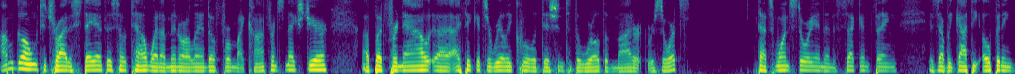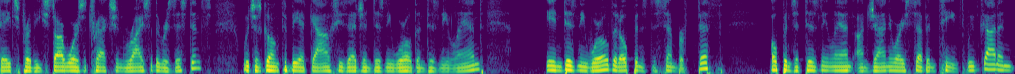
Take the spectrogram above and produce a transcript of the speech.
I'm going to try to stay at this hotel when I'm in Orlando for my conference next year. Uh, but for now, uh, I think it's a really cool addition to the world of moderate resorts. That's one story. And then the second thing is that we got the opening dates for the Star Wars attraction Rise of the Resistance, which is going to be at Galaxy's Edge in Disney World and Disneyland. In Disney World, it opens December 5th opens at Disneyland on January 17th. We've gotten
